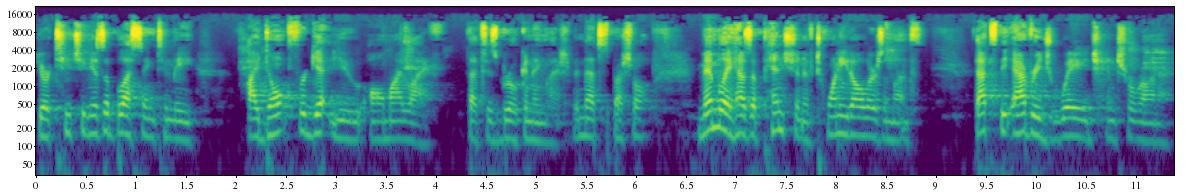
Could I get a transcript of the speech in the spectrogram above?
Your teaching is a blessing to me. I don't forget you all my life. That's his broken English. Isn't that special? Memley has a pension of $20 a month. That's the average wage in Tirana,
